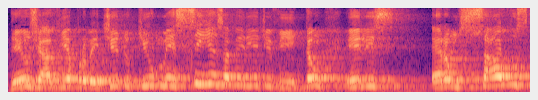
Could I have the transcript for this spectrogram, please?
Deus já havia prometido que o Messias haveria de vir. Então eles eram salvos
